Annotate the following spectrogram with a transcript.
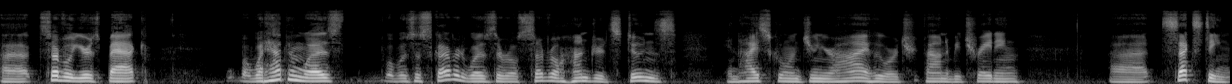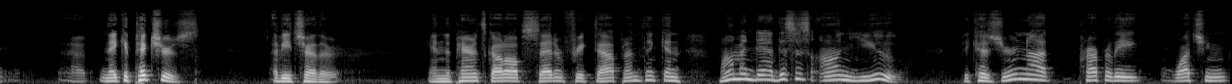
uh, several years back. But what happened was what was discovered was there were several hundred students in high school and junior high who were tr- found to be trading uh, sexting, uh, naked pictures of each other. And the parents got all upset and freaked out. But I'm thinking, Mom and Dad, this is on you because you're not properly watching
